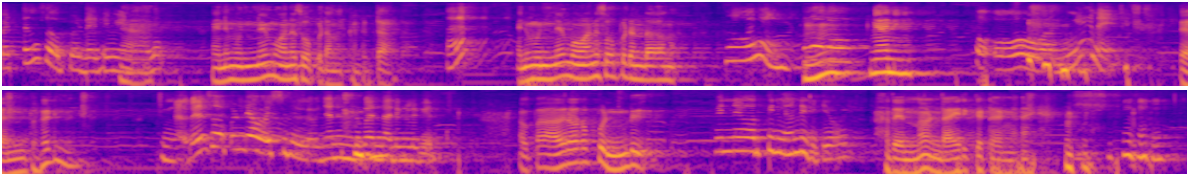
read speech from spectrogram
പെട്ടെന്ന് സോപ്പ് ഇടേണ്ടി വീണാലും അതിന് മുന്നേ മോനെ സോപ്പിടാൻ നിൽക്കണ്ട കേട്ടാ അതിന് മുന്നേ മോനെ സോപ്പ് ഇടണ്ടാന്ന് ഞാനി. എന്താടി? നിങ്ങൾ സോപ്പിന്റെ ആവശ്യമില്ലല്ലോ. ഞാൻ എന്ത് പറഞ്ഞാലും നിങ്ങൾ കേൾക്കും. അപ്പൊ ആ ഒരു ഉറപ്പുണ്ട്. പിന്നെ ഉറപ്പില്ലാണ്ടിരിക്കോ അതെന്നും ഉണ്ടായിരിക്കട്ടെ അങ്ങനെ.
